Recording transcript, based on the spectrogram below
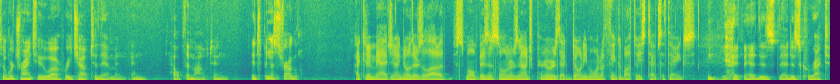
So we're trying to uh, reach out to them and, and help them out. And it's been a struggle. I can imagine. I know there's a lot of small business owners and entrepreneurs that don't even want to think about these types of things. Yeah, that is that is correct.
